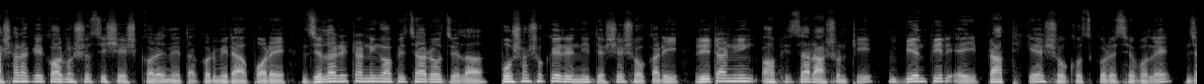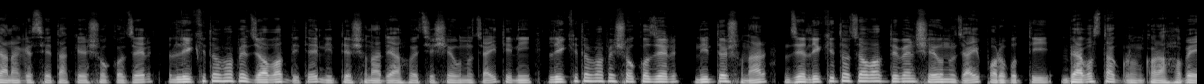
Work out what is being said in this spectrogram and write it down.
আসার আগে কর্মসূচি শেষ করে নেতাকর্মীরা। পরে জেলা রিটার্নিং অফিসার ও জেলা প্রশাসকের নির্দেশে সহকারী রিটার্নিং অফিসার আসনটি বিএনপির এই প্রার্থীকে শোকজ করেছে বলে জানা গেছে। তাকে শোকজের লিখিতভাবে জবাব দিতে নির্দেশনা দেওয়া হয়েছে। সে অনুযায়ী তিনি লিখিতভাবে শোকজের নির্দেশনার যে লিখিত জবাব দেবেন সে অনুযায়ী পরবর্তী ব্যবস্থা গ্রহণ করা হবে।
